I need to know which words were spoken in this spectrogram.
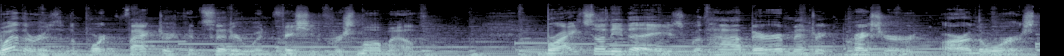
Weather is an important factor to consider when fishing for smallmouth. Bright sunny days with high barometric pressure are the worst.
